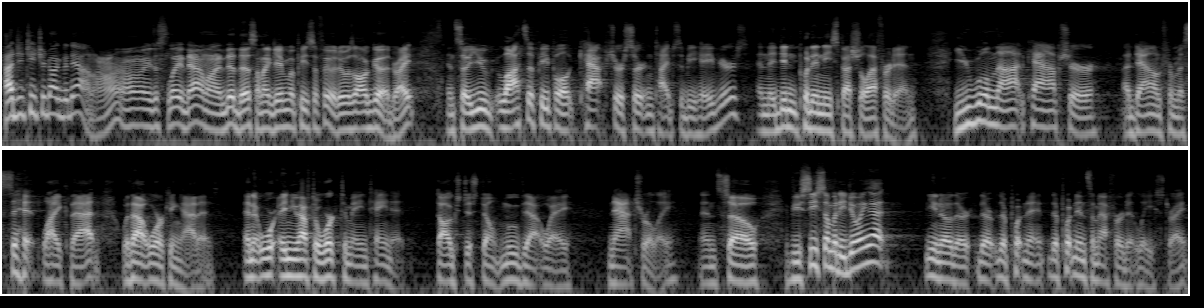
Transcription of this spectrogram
how'd you teach your dog to down? I just laid down when I did this and I gave him a piece of food. It was all good, right? And so you, lots of people capture certain types of behaviors and they didn't put any special effort in. You will not capture a down from a sit like that without working at it. And, it, and you have to work to maintain it. Dogs just don't move that way naturally. And so if you see somebody doing that, you know they're, they're, they're, putting in, they're putting in some effort at least, right?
